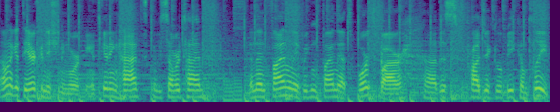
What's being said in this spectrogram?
I want to get the air conditioning working. It's getting hot, it's gonna be summertime. And then finally, if we can find that sports bar, uh, this project will be complete.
